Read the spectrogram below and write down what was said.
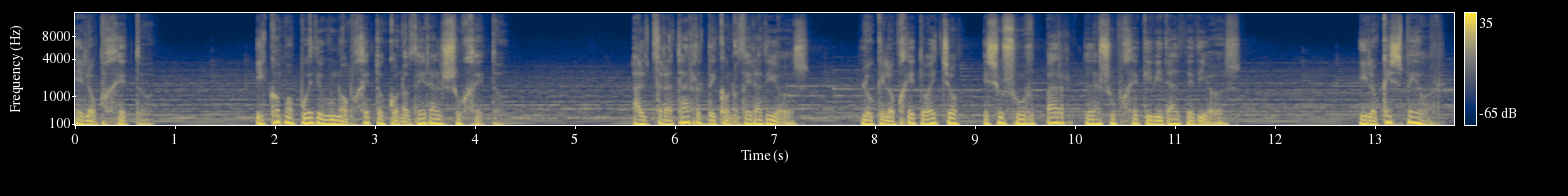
el objeto. ¿Y cómo puede un objeto conocer al sujeto? Al tratar de conocer a Dios, lo que el objeto ha hecho es usurpar la subjetividad de Dios. Y lo que es peor,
